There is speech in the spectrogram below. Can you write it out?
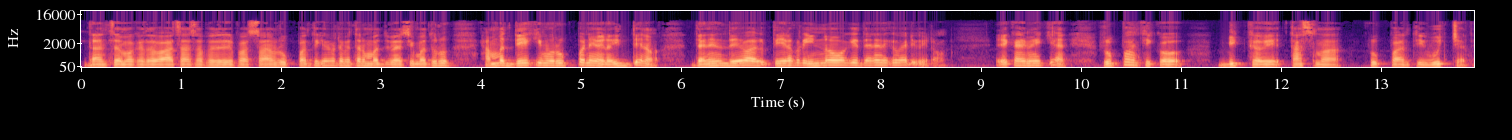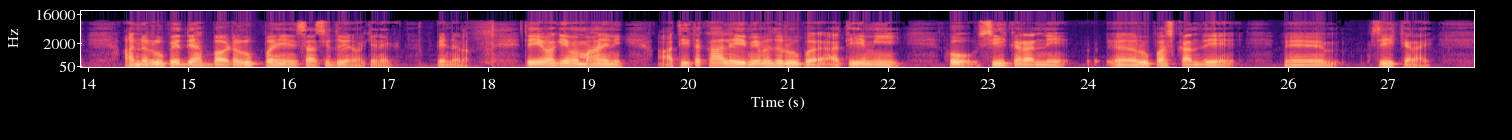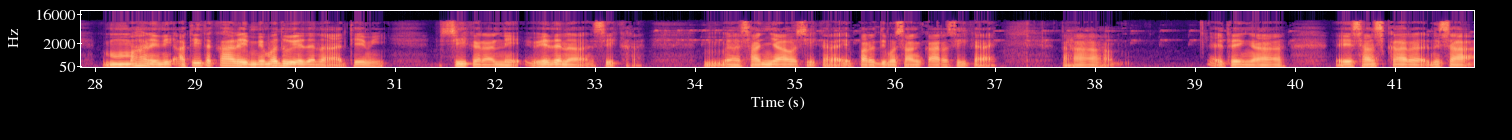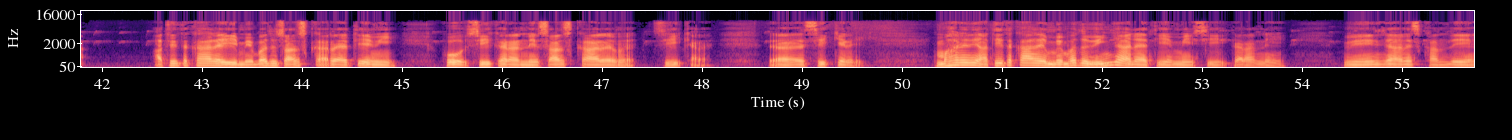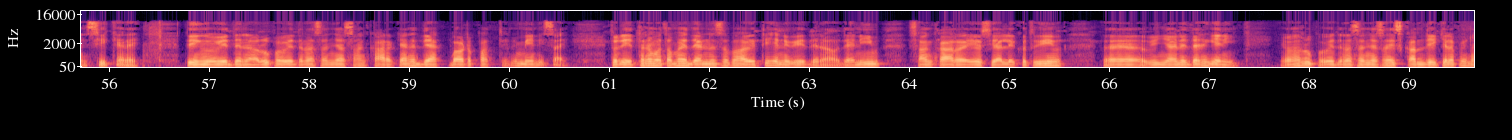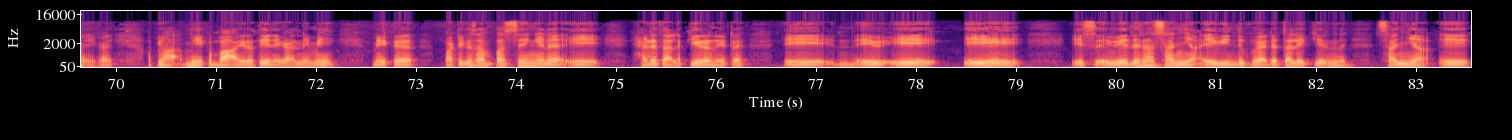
දන්තමකත වාසා සපසිරිපස්සාන රුප්පන්ති කියනකොට මෙතන මැසි මధుරු හැම දෙයකම රුප්පන වෙනවා ඉද්දෙනවා. දැනෙන දේවල් තියෙනකොට ඉන්නෝ වගේ දැනෙන එක වැඩි වෙනවා. ඒකයි මේ කියන්නේ. රුප්පන්තිකෝ භික්කවේ තස්මා රුප්පන්ති උච්චත අන්න රූපේ දෙයක් බවට රුප්පණය නිසා සිදු වෙනවා කියන එක පෙන්වනවා ඒ වගේම මහණෙනි අතීත කාලයේ මෙබඳු රූප අතියමි හෝ සිහි කරන්නේ රූපස්කන්ධයේ සිහි කරයි. මහණෙනි අතීත කාලයේ මෙබඳු වේදනා ඇතෙමි සිහි කරන්නේ වේදනා සිහි කරයි. සංඥාව සිහි කරයි. පරිදිම සංකාර සිහි කරයි. එතෙන් ඒ සංස්කාර නිසා අතීත කාලයේ මෙබඳු සංස්කාර ඇතෙමි හෝ සිහි කරන්නේ සංස්කාරම සිහි කරයි. සීකරේ. මහණෙනි අතීත කාලයේ මෙබඳු විඥාන ඇති මේ සී කරන්නේ විඥාන ස්කන්ධය සීකරේ. ඉතින් වේදනා රූප වේදනා සංඥා සංකාර කියන්නේ දෙයක් බවට පත් වෙන්නේ මේ නිසයි. ඒතකොට එතරම් තමයි දැනෙන ස්වභාවය තියෙන වේදනාව දැනීම සංකාරය සියල්ල එකතු වීම විඥානය දැන ගැනීම. ඒවා රූප වේදනා සංඥා ස්කන්ධය කියලා පේනවා. ඒකයි අපි මේක බාහිර තියෙන එක නෙමෙයි. මේක පටික සම්පස්යෙන් එන ඒ හැඩතල කිරණයට ඒ ඒ ඒ වේදනා සංඥා ඒ විඳපු ඇඩතලේ කියන සංඥා ඒ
